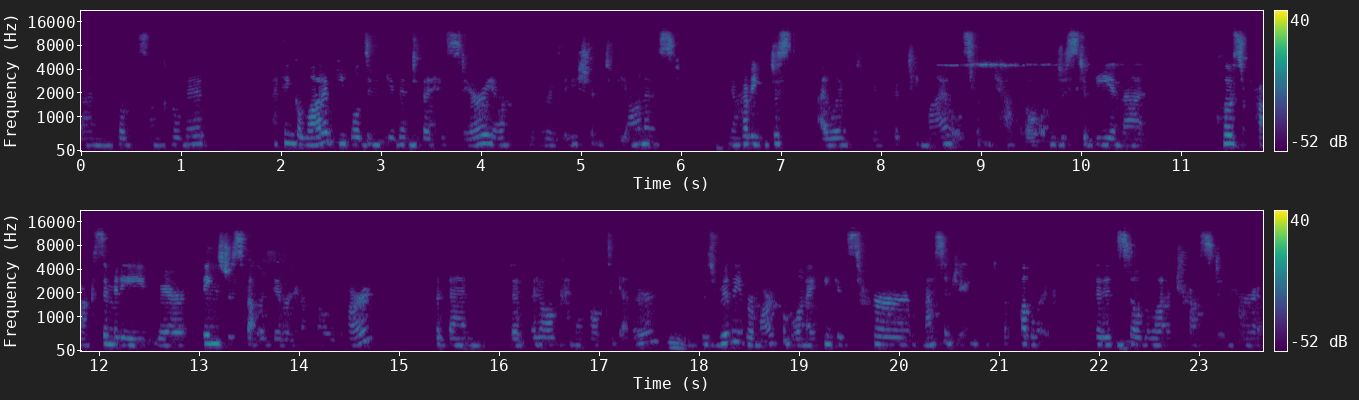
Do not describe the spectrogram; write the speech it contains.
done and focus on COVID. I think a lot of people didn't give into the hysteria of polarization, to be honest. You know, having just, I lived you know, 15 miles from the Capitol, and just to be in that close proximity where things just felt like they were going to fall apart, but then that it all kind of held together Mm. was really remarkable. And I think it's her messaging to public that instilled a lot of trust in her,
